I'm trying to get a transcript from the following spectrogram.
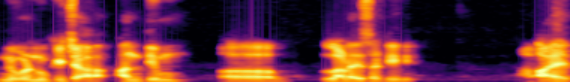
निवडणुकीच्या अंतिम लढाईसाठी आहेत?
